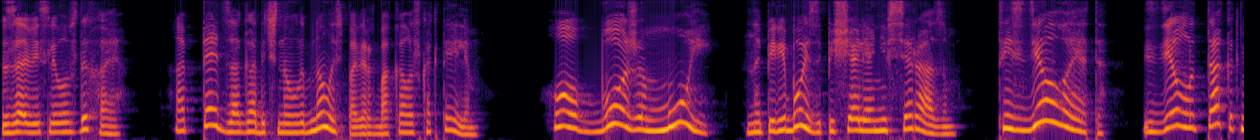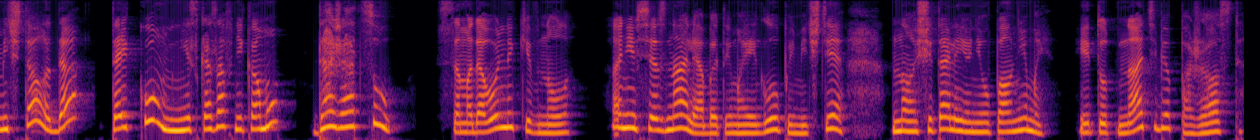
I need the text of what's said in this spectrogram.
завистливо вздыхая. Опять загадочно улыбнулась поверх бокала с коктейлем. «О, боже мой!» На перебой запищали они все разом. «Ты сделала это? Сделала так, как мечтала, да? Тайком, не сказав никому? Даже отцу?» Самодовольно кивнула. Они все знали об этой моей глупой мечте, но считали ее невыполнимой. И тут на тебе, пожалуйста.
